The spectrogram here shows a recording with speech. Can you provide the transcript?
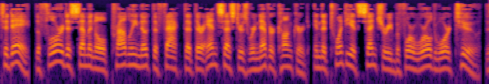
Today, the Florida Seminole proudly note the fact that their ancestors were never conquered. In the 20th century before World War II, the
